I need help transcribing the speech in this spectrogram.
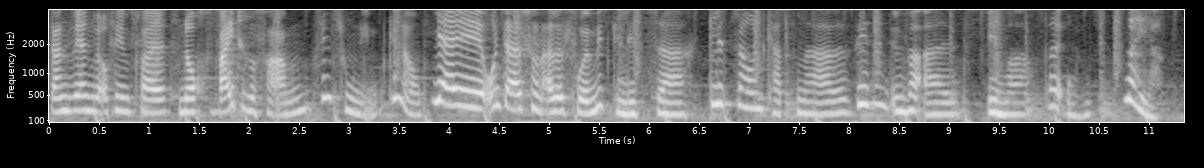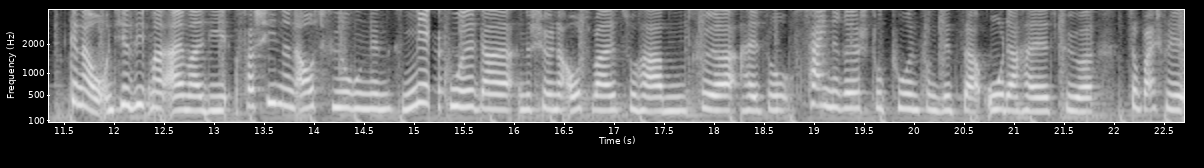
dann werden wir auf jeden Fall noch weitere Farben hinzunehmen. Genau. Yay! Und da ist schon alles voll mit Glitzer. Glitzer und Katzenhaare, sie sind überall, immer bei uns. Naja. Genau, und hier sieht man einmal die verschiedenen Ausführungen. Mega cool, da eine schöne Auswahl zu haben für halt so feinere Strukturen von Glitzer oder halt für zum Beispiel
